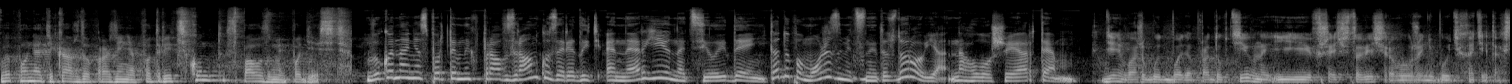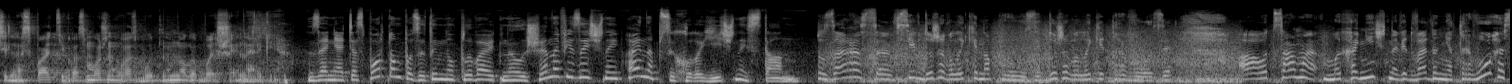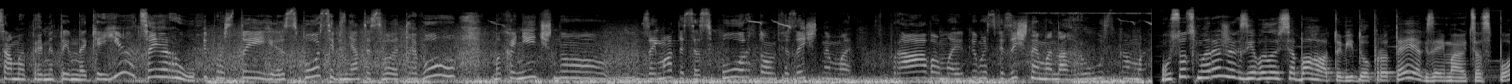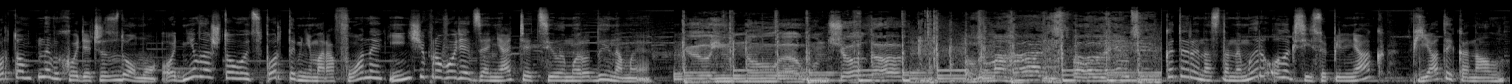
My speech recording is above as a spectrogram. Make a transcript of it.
Выполняйте каждое упражнение по 30 секунд с паузами по 10. Виконання спортивних вправ зранку зарядить енергією на цілий день та допоможе зміцнити здоров'я, наголошує Артем. День ваш будет более продуктивный, и в 6 часов вечера вы уже не будете хотеть так сильно спать, и, возможно, у вас будет намного больше энергии. Заняття спортом позитивно впливають не лише на фізичний, а й на психологічний стан. Зараз е, всі в дуже великій напрузі, в дуже великій тривозі. А от саме механічне відведення тривоги, саме примітивне, яке є, це є рух. І простий спосіб зняти свою тривогу, механічно займатися спортом, фізичними вправами, якимись фізичними нагрузками. У соцмережах з'явилося багато відео про те, як займаються спортом, не виходячи з дому. Одні влаштовують спортивні марафони, інші проводять заняття цілими родинами. Катерина Станемир, Олексій Сопільняк, п'ятий канал.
